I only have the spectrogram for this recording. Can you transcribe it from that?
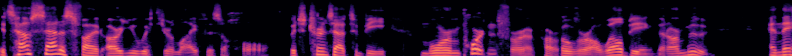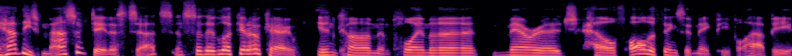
It's how satisfied are you with your life as a whole, which turns out to be more important for our overall well being than our mood. And they have these massive data sets. And so they look at, okay, income, employment, marriage, health, all the things that make people happy.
